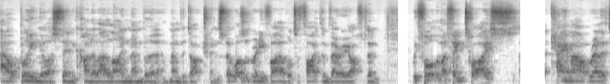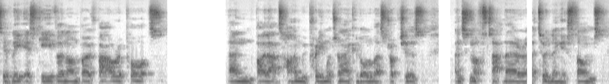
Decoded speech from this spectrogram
outbling us in kind of our line member member doctrine. So it wasn't really viable to fight them very often. We fought them, I think, twice. Came out relatively isk even on both battle reports, and by that time we pretty much anchored all of our structures. And Snuff sat there uh, twiddling its thumbs.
